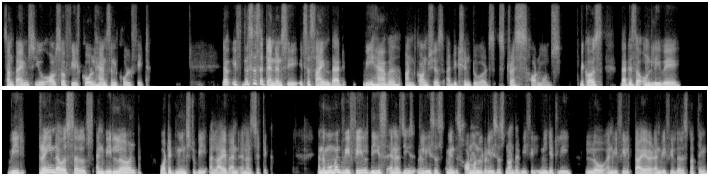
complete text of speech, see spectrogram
Sometimes you also feel cold hands and cold feet now, if this is a tendency, it's a sign that we have an unconscious addiction towards stress hormones because that is the only way we trained ourselves and we learned what it means to be alive and energetic. And the moment we feel these energies releases, I mean, this hormonal release is not that we feel immediately low and we feel tired and we feel there is nothing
